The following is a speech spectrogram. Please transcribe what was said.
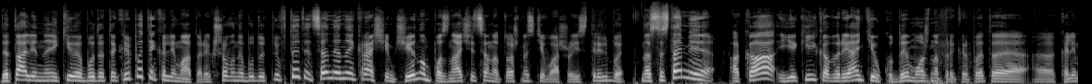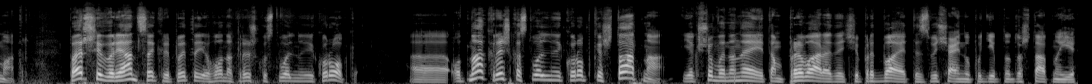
деталі, на які ви будете кріпити каліматор, якщо вони будуть люфтити, це не найкращим чином позначиться на точності вашої стрільби. На системі АК є кілька варіантів, куди можна прикріпити е, каліматор. Перший варіант це кріпити його на кришку ствольної коробки. Е, Одна кришка ствольної коробки штатна. Якщо ви на неї там приварите чи придбаєте звичайно подібно до штатної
